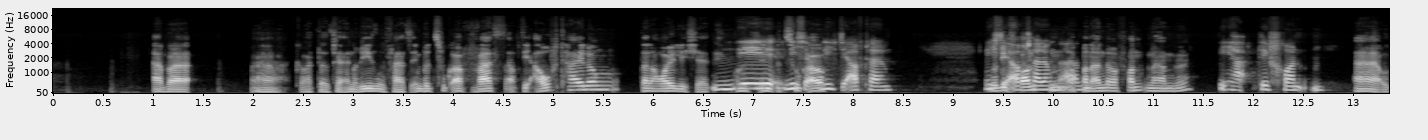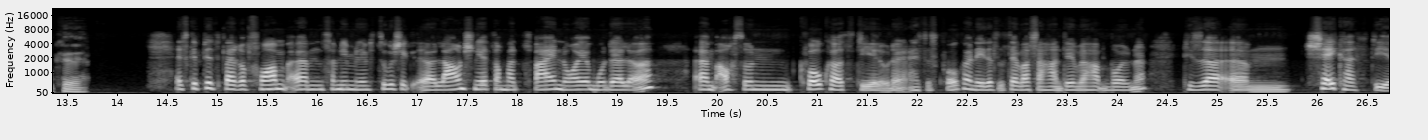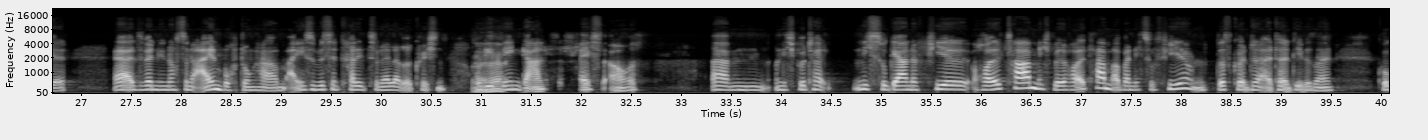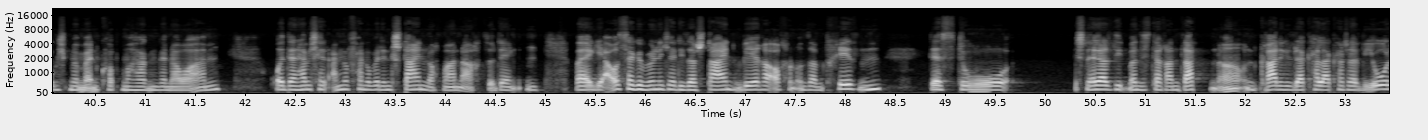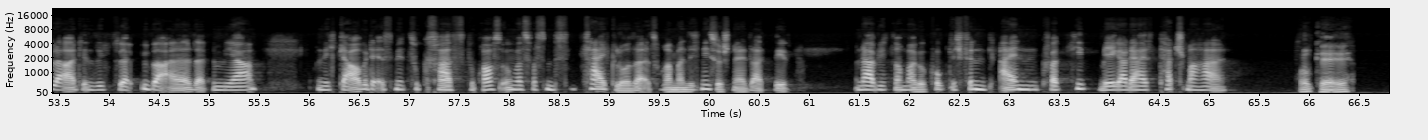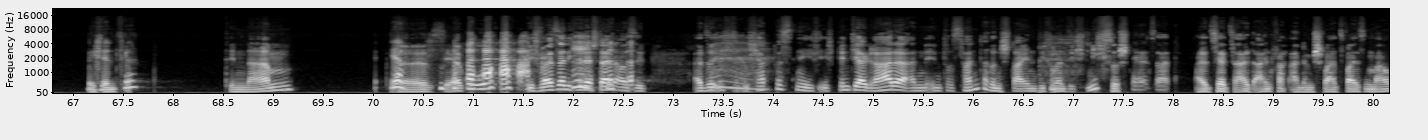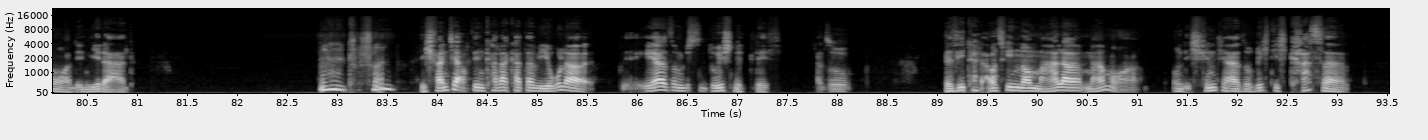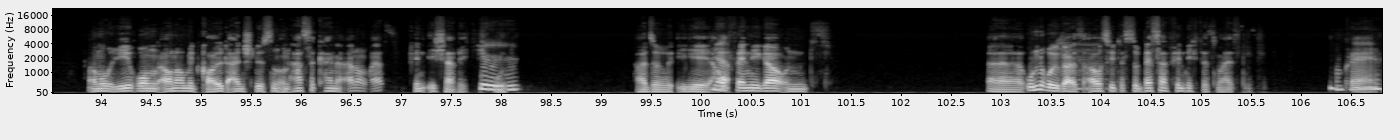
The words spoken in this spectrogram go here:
Aber, ah Gott, das ist ja ein Riesenfass. In Bezug auf was? Auf die Aufteilung? Dann heule ich jetzt. Nee, nicht, auf nicht die Aufteilung. nur Nicht die die Aufteilung. Fronten, ob Ähm, man andere Fronten haben will? ja, die Fronten. Ah, okay. Es gibt jetzt bei Reform, ähm, das haben die mir nämlich zugeschickt, äh, launchen jetzt nochmal zwei neue Modelle. Ähm, auch so ein Quoker-Stil, oder heißt es Quoker? Nee, das ist der Wasserhahn, den wir haben wollen, ne? Dieser ähm, Shaker-Stil. Ja, also wenn die noch so eine Einbuchtung haben, eigentlich so ein bisschen traditionellere Küchen. Und die Aha. sehen gar nicht so schlecht aus. Ähm, und ich würde halt nicht so gerne viel Holz haben. Ich will Holz haben, aber nicht so viel. Und das könnte eine Alternative sein. Gucke ich mir meinen Kopenhagen genauer an. Und dann habe ich halt angefangen, über den Stein nochmal nachzudenken. Weil je außergewöhnlicher dieser Stein wäre, auch von unserem Tresen, desto schneller sieht man sich daran satt. Ne? Und gerade dieser Calacata Viola, den siehst du ja überall seit einem Jahr. Und ich glaube, der ist mir zu krass. Du brauchst irgendwas, was ein bisschen zeitloser ist, woran man sich nicht so schnell satt sieht. Und da habe ich jetzt nochmal geguckt. Ich finde einen Quarzit mega, der heißt Taj Mahal. Okay. Wie findest du? Den Namen? Ja. Äh, sehr gut. Ich weiß ja nicht, wie der Stein aussieht. Also ich, ich habe das nicht. Ich finde ja gerade an interessanteren Steinen sieht man sich nicht so schnell satt, als jetzt halt einfach an einem schwarz-weißen Marmor, den jeder hat. Ja, interessant. Ich fand ja auch den Calacata Viola eher so ein bisschen durchschnittlich. Also der sieht halt aus wie ein normaler Marmor. Und ich finde ja so richtig krasse Marmorierungen, auch noch mit Goldeinschlüssen und hasse keine Ahnung was, finde ich ja richtig gut. Mhm. Also je Ja. aufwendiger und äh, unruhiger es aussieht, desto besser finde ich das meistens. Okay.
